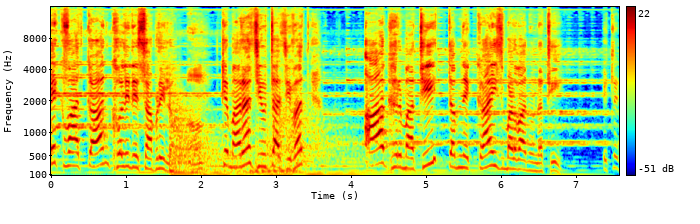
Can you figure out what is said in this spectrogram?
એક વાત કાન ખોલીને સાંભળી લો કે મારા જીવતા જીવત આ ઘરમાંથી તમને કાંઈ જ મળવાનું નથી. એટલે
